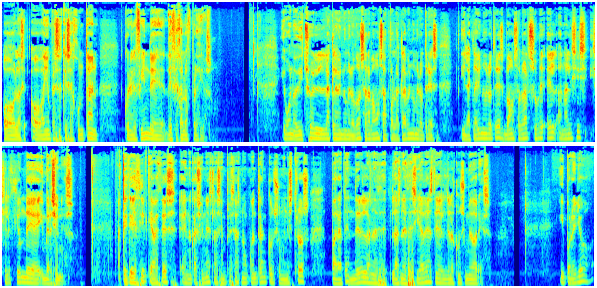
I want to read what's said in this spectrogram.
o, hay empresas que se juntan con el fin de, fijar los precios. Y bueno, dicho la clave número 2, ahora vamos a por la clave número 3. Y la clave número 3 vamos a hablar sobre el análisis y selección de inversiones. Aquí hay que decir que a veces, en ocasiones, las empresas no cuentan con suministros para atender las necesidades de los consumidores y por ello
